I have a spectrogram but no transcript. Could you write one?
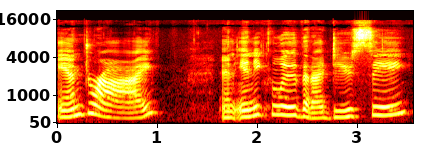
and dry. And any glue that I do see,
